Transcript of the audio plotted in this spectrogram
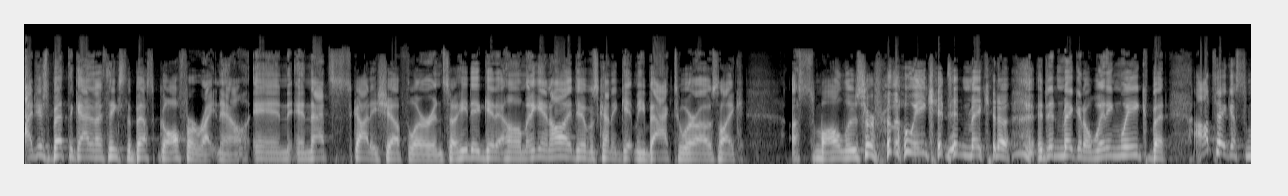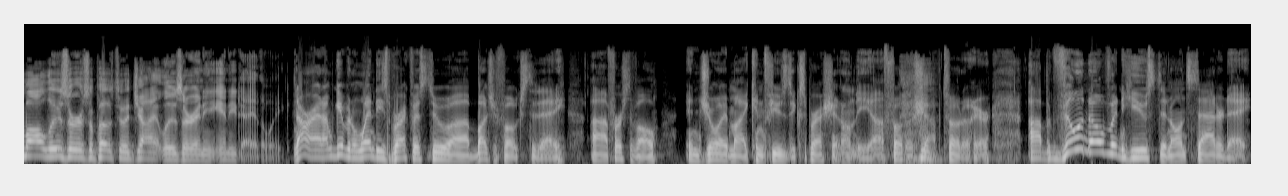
I just bet the guy that I think is the best golfer right now, and and that's Scotty Scheffler. And so he did get it home. And again, all I did was kind of get me back to where I was like a small loser for the week. It didn't make it a it didn't make it a winning week, but I'll take a small loser as opposed to a giant loser any any day of the week. All right, I'm giving Wendy's breakfast to a bunch of folks today. Uh, first of all, enjoy my confused expression on the uh, photoshopped photo here. Uh, but Villanova and Houston on Saturday.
